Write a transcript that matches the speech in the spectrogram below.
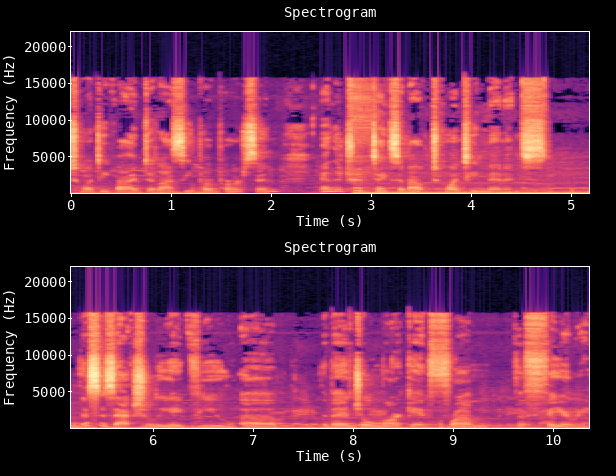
25 dalasi per person, and the trip takes about 20 minutes. This is actually a view of the Banjul market from the ferry,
